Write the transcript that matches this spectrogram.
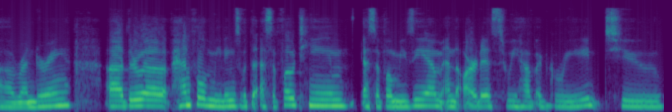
uh, rendering. Uh, through a handful of meetings with the SFO team, SFO Museum, and the artists, we have agreed to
